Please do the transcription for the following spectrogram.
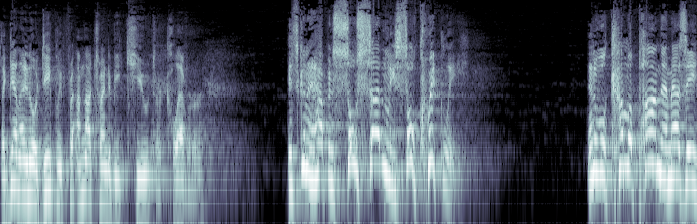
Again, I know deeply, I'm not trying to be cute or clever. It's going to happen so suddenly, so quickly. And it will come upon them as a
